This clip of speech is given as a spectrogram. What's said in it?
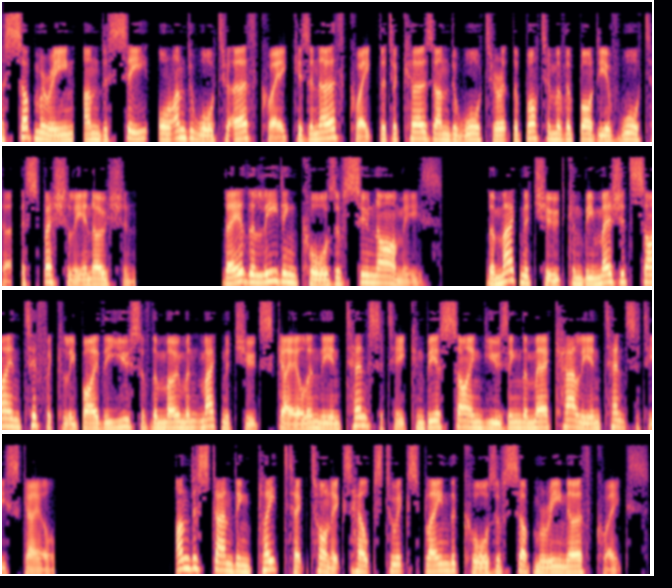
A submarine, undersea, or underwater earthquake is an earthquake that occurs underwater at the bottom of a body of water, especially an ocean. They are the leading cause of tsunamis. The magnitude can be measured scientifically by the use of the moment magnitude scale and the intensity can be assigned using the Mercalli intensity scale. Understanding plate tectonics helps to explain the cause of submarine earthquakes.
